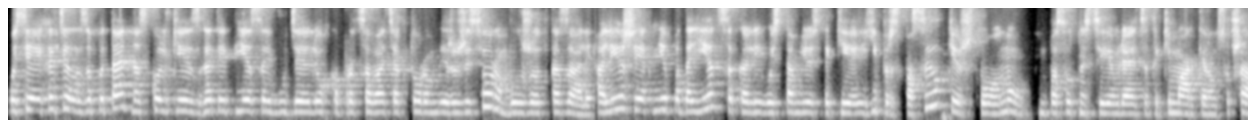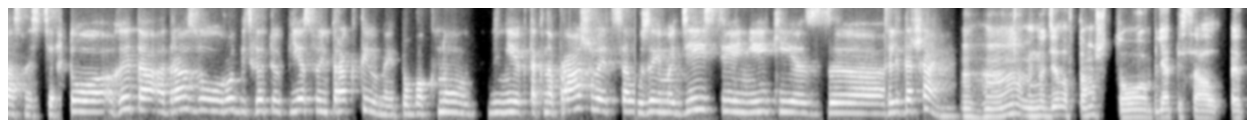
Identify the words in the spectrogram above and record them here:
Вось я і хацела запытаць, насколькі з гэтай п'есай будзе лёгка працаваць акторам і рэжысёрам вы ўжо адказалі. Але ж як мне падаецца, калі вось там ёсць такія гіперспасылкі, што ну па сутнасці являецца такім маркерам сучаснасці, то гэта адразу робіць гэтую п'есу інтэрактыўнай, то бок ну неяк так напрашваецца атрымліваецца ўзаемадзействие нейкія з гледачами угу. но дело в том что я писал это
